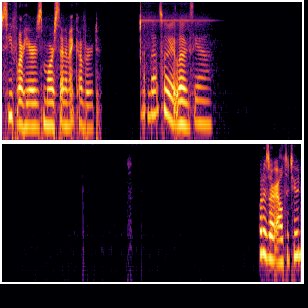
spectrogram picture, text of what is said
seafloor here is more sediment covered. That's what it looks, yeah. What is our altitude?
